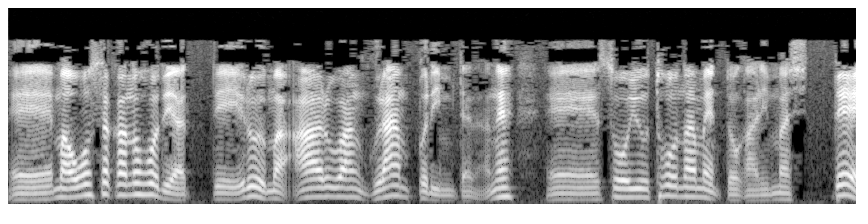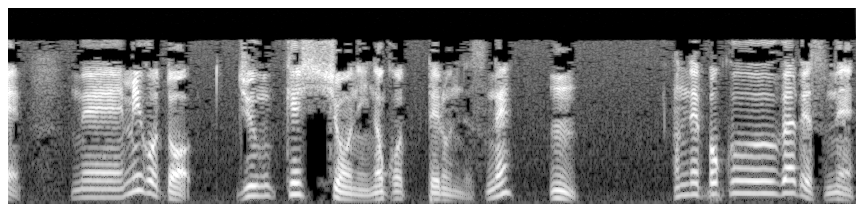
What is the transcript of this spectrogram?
えー、まあ、大阪の方でやっている、まあ、R1 グランプリみたいなね、えー、そういうトーナメントがありまして、ね、見事、準決勝に残ってるんですね。うん。んで、僕がですね、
